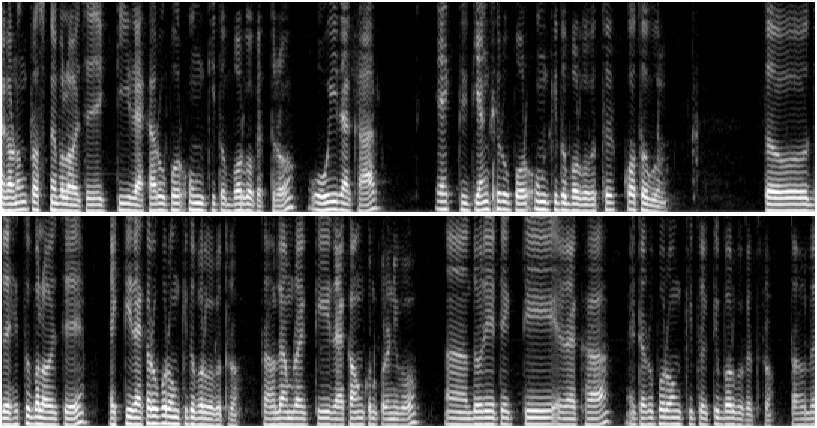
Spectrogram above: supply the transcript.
এগারো নং প্রশ্নে বলা হয়েছে, একটি রেখার উপর অঙ্কিত বর্গক্ষেত্র, ওই রেখার এক তৃতীয়াংশের উপর অঙ্কিত বর্গক্ষেত্রের কত গুণ? তো যেহেতু বলা হয়েছে, একটি রেখার উপর অঙ্কিত বর্গক্ষেত্র, তাহলে আমরা একটি রেখা অঙ্কন করে নিব। ধরি এটি একটি রেখা, এটার উপর অঙ্কিত একটি বর্গক্ষেত্র, তাহলে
